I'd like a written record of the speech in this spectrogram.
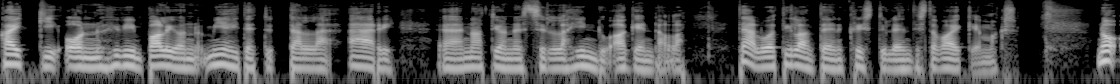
kaikki on hyvin paljon miehitetty tällä ääri nationalistisella hindu-agendalla. Tämä luo tilanteen kristylle entistä vaikeammaksi. No,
